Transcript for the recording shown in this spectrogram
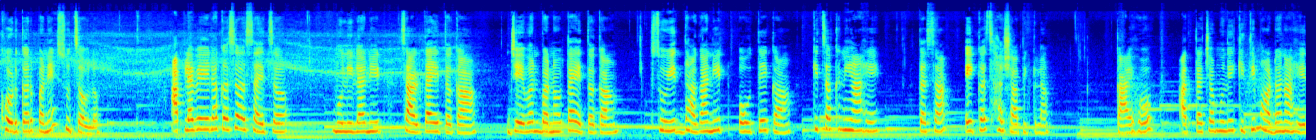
खोडकरपणे सुचवलं. आपल्या वेळेला कसं असायचं? मुलीला नीट चालता येतं का? जेवण बनवता येतं का? सुईत धागा नीट ओवते का? की चखणी आहे? तसा एकच हशा पिकला. काय हो? आत्ताच्या मुली किती मॉडर्न आहेत?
